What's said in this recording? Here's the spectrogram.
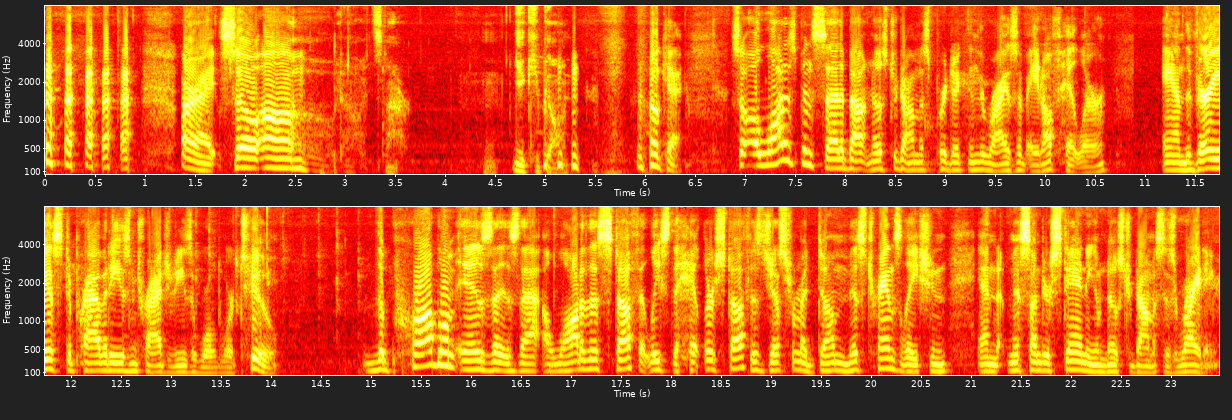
All right, so um, Oh no, it's not. Hmm. You keep going. okay, so a lot has been said about Nostradamus predicting the rise of Adolf Hitler and the various depravities and tragedies of World War II. The problem is is that a lot of this stuff, at least the Hitler stuff, is just from a dumb mistranslation and misunderstanding of Nostradamus's writing.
